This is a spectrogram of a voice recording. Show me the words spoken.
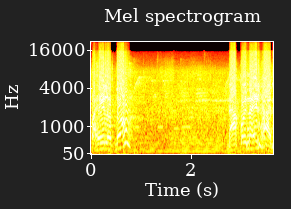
Pahilot dong? Na ako'y nailhan.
